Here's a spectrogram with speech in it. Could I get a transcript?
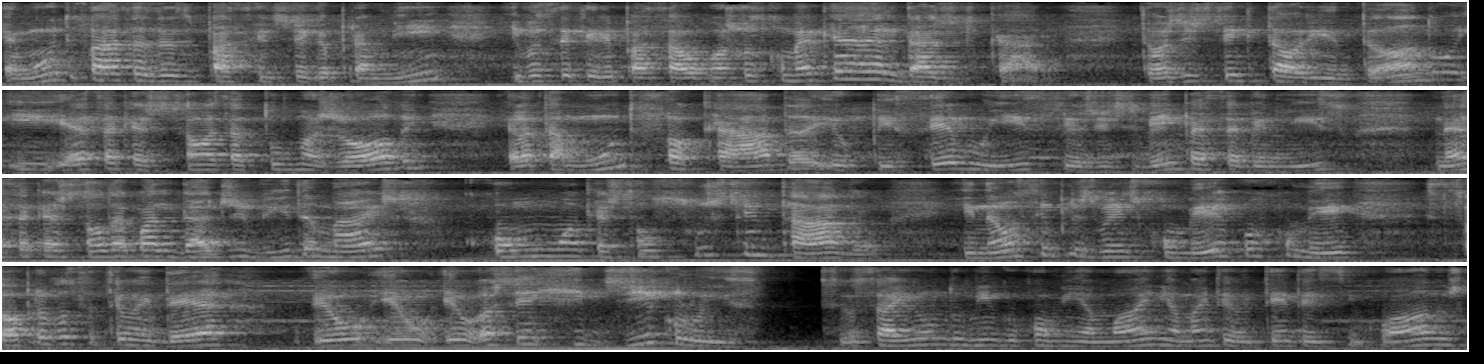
É muito fácil, às vezes, o paciente chega para mim e você querer passar algumas coisas, como é que é a realidade do cara? Então a gente tem que estar tá orientando e essa questão, essa turma jovem, ela está muito focada, eu percebo isso e a gente vem percebendo isso, nessa questão da qualidade de vida, mas como uma questão sustentável e não simplesmente comer por comer. Só para você ter uma ideia, eu, eu, eu achei ridículo isso. Eu saí um domingo com minha mãe, minha mãe tem 85 anos,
